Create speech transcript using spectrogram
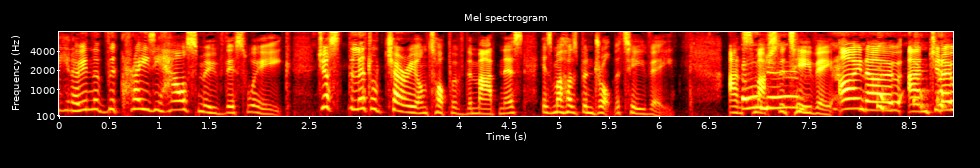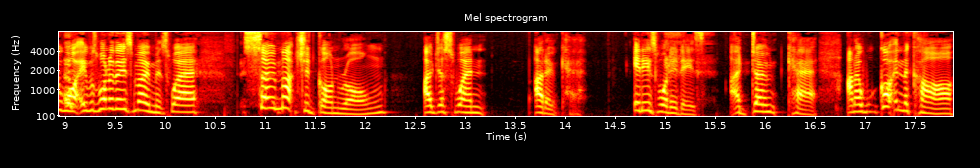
you know, in the, the crazy house move this week, just the little cherry on top of the madness is my husband dropped the TV and oh, smashed no. the TV. I know. And you know what? It was one of those moments where so much had gone wrong. I just went, I don't care. It is what it is. I don't care. And I got in the car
